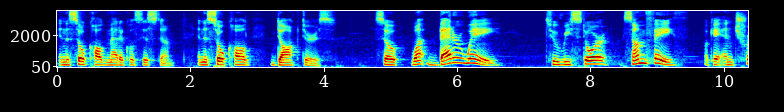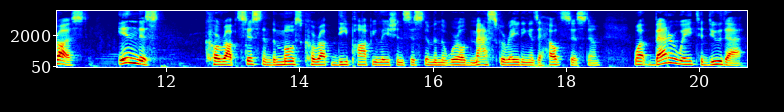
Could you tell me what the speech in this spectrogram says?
in the so called medical system, in the so called doctors. So, what better way to restore some faith, okay, and trust in this corrupt system, the most corrupt depopulation system in the world, masquerading as a health system? What better way to do that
